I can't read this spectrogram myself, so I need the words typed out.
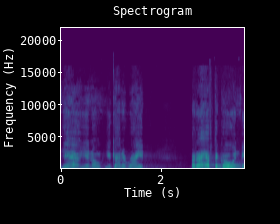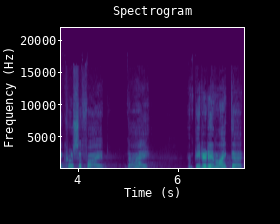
yeah, you know, you got it right. But I have to go and be crucified, die. And Peter didn't like that.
